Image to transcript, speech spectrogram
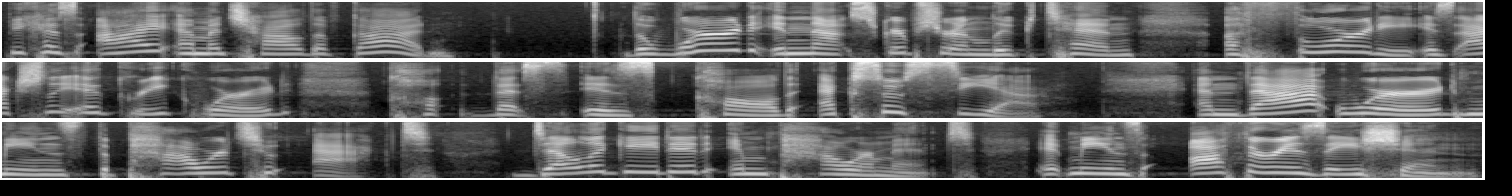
because I am a child of God. The word in that scripture in Luke 10, authority, is actually a Greek word that is called exousia. And that word means the power to act, delegated empowerment. It means authorization.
